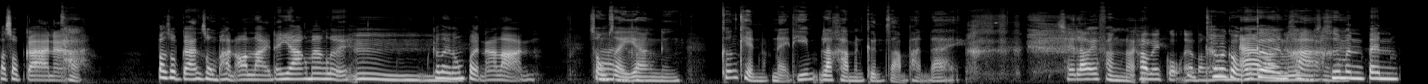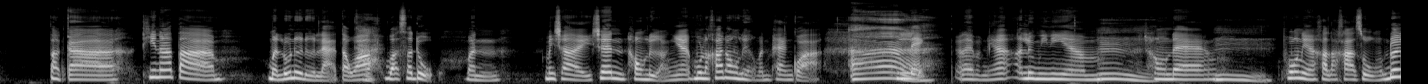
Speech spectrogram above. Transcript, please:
ประสบการณ์อะค่ะ ประสบการณ์ส่งผ่านออนไลน์ได้ยากมากเลย อืมก็เลยต้องเปิดหน้าร้าน สงสัยใช่ค่ะอย่างหนึ่งเครื่องเขียนแบบไหนที่ราคามันเกินสามพันได้ ใช่เล่าให้ฟังหน่อยเข้าไปโกะไงบางข้าวมันกบอ่าก็เกินบางรุ่นค่ะใช่ไหมคือมันเป็นปากกาที่หน้าตาเหมือนรุ่นอื่นๆแหละ แต่ว่าค่ะวัสดุมันไม่ใช่ เช่น ทองเหลืองเนี้ยมูลค่าทองเหลืองมันแพงกว่าอ่าเหล็กอะไรแบบเนี้ยอลูมิเนียมอืมทองแดงอืมพวกเนี้ยค่ะราคาสูง ด้วย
